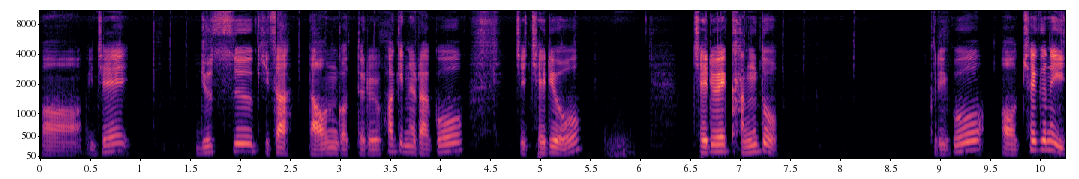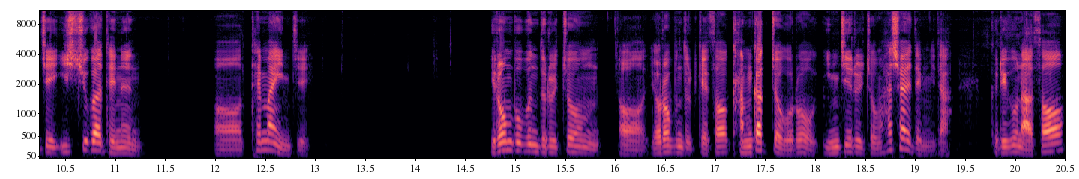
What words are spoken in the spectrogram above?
어 이제 뉴스 기사 나오는 것들을 확인을 하고 이제 재료 재료의 강도 그리고 어 최근에 이제 이슈가 되는 어 테마인지 이런 부분들을 좀 어, 여러분들께서 감각적으로 인지를 좀 하셔야 됩니다. 그리고 나서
